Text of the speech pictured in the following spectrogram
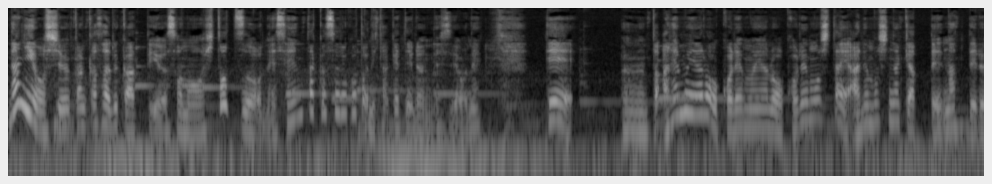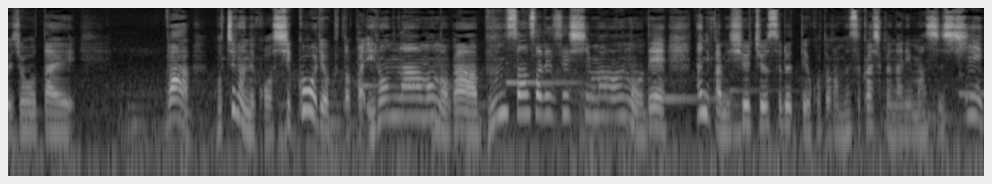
何を習慣化するかっていうその一つをね選択することに長けてるんですよねでうんとあれもやろうこれもやろうこれもしたいあれもしなきゃってなってる状態はもちろんねこう思考力とかいろんなものが分散されてしまうので何かに集中するっていうことが難しくなりますし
